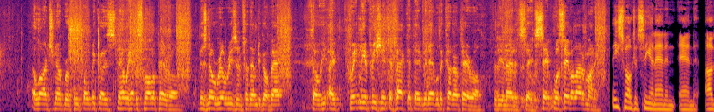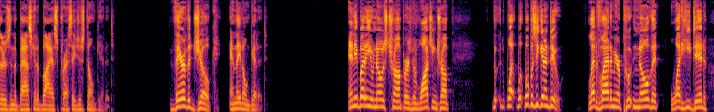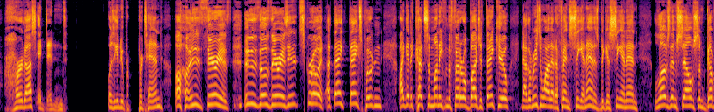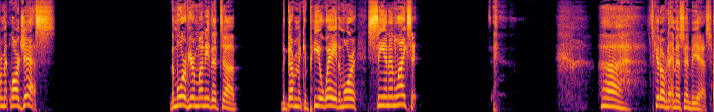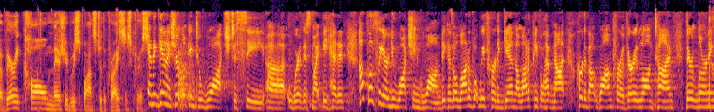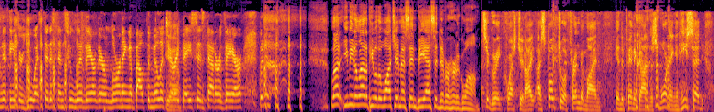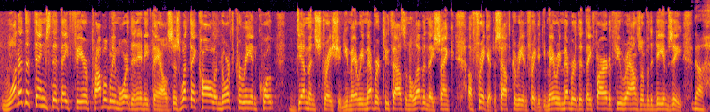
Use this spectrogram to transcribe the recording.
a large number of people because now we have a smaller payroll. There's no real reason for them to go back so I greatly appreciate the fact that they've been able to cut our payroll for the United States. Save, we'll save a lot of money. These folks at CNN and, and others in the basket of bias press, they just don't get it. They're the joke, and they don't get it. Anybody who knows Trump or has been watching Trump, what, what, what was he going to do? Let Vladimir Putin know that what he did hurt us? It didn't. What's he gonna do? pretend? Oh, this is serious. This is so serious. Screw it. Uh, thank, thanks, Putin. I get to cut some money from the federal budget. Thank you. Now, the reason why that offends CNN is because CNN loves themselves some government largesse. The more of your money that uh, the government can pee away, the more CNN likes it. Let's get over to MSNBS. A very calm, measured response to the crisis, Chris. And again, as you're looking to watch to see uh, where this might be headed, how closely are you watching Guam? Because a lot of what we've heard, again, a lot of people have not heard about Guam for a very long time. They're learning that these are U.S. citizens who live there. They're learning about the military yeah. bases that are there. But you mean a lot of people that watch MSNBS had never heard of Guam? That's a great question. I, I spoke to a friend of mine in the Pentagon this morning, and he said one of the things that they fear, probably more than anything else, is what they call a North Korean, quote, demonstration. You may remember 2011, they sank a frigate, a South Korean frigate. You may remember that they fired a few rounds over the DMZ. The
